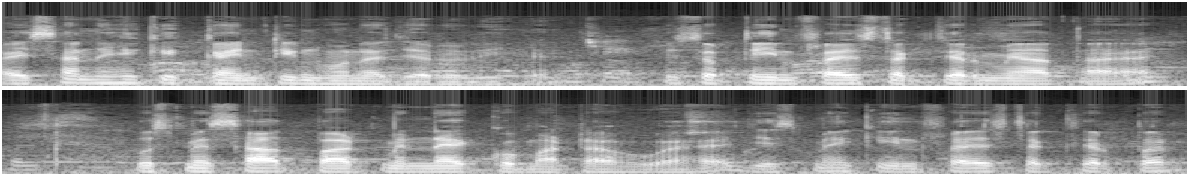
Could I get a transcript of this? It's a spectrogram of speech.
ऐसा नहीं कि कैंटीन होना ज़रूरी है। ये सब तो इंफ्रास्ट्रक्चर में आता है। उसमें सात पार्ट में नैक को बांटा हुआ है जिसमें कि इंफ्रास्ट्रक्चर पर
